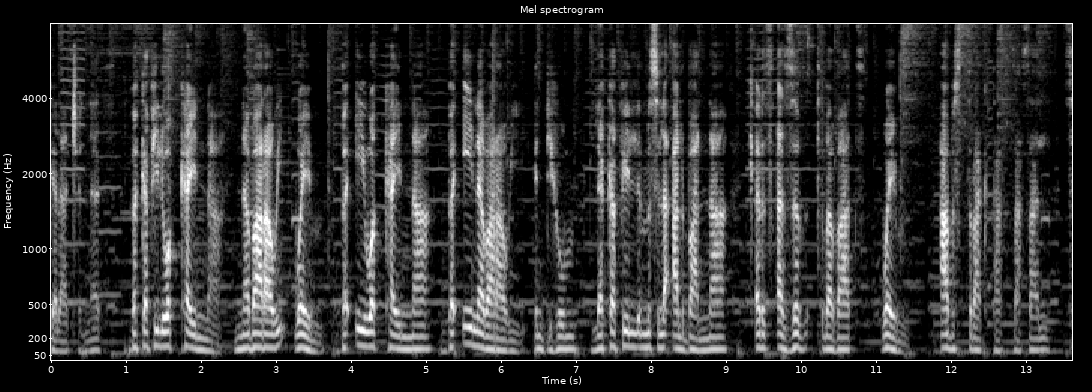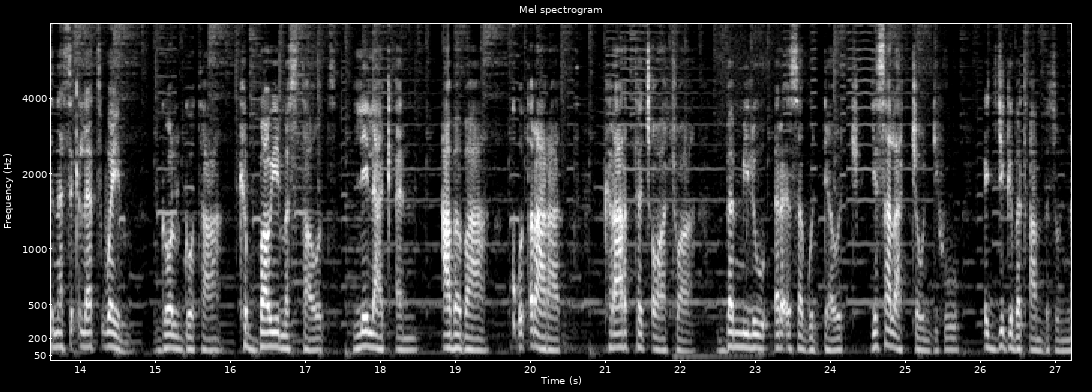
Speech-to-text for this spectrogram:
ገላጭነት በከፊል ወካይና ነባራዊ ወይም በኢ ወካይና በኢ ነባራዊ እንዲሁም ለከፊል ምስለ አልባና ቅርጸ ዝብ ጥበባት ወይም አብስትራክት አሳሳል፣ ስነ ስቅለት ወይም ጎልጎታ፣ ክባዊ መስታወት፣ ሌላ ቀን፣ አበባ፣ ቁጥር አራት፣ ክራር ተጫዋቿ በሚሉ ርዕሰ ጉዳዮች የሳላቸው እንዲሁ እጅግ በጣም ብዙና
